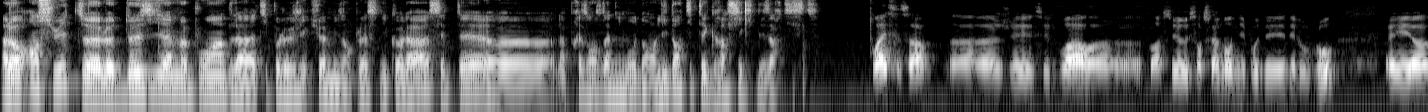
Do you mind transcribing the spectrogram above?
Alors ensuite, euh, le deuxième point de la typologie que tu as mise en place, Nicolas, c'était euh, la présence d'animaux dans l'identité graphique des artistes. Ouais, c'est ça. Euh, j'ai essayé de voir. euh, bon, c'est essentiellement au niveau des, des logos. Et euh,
